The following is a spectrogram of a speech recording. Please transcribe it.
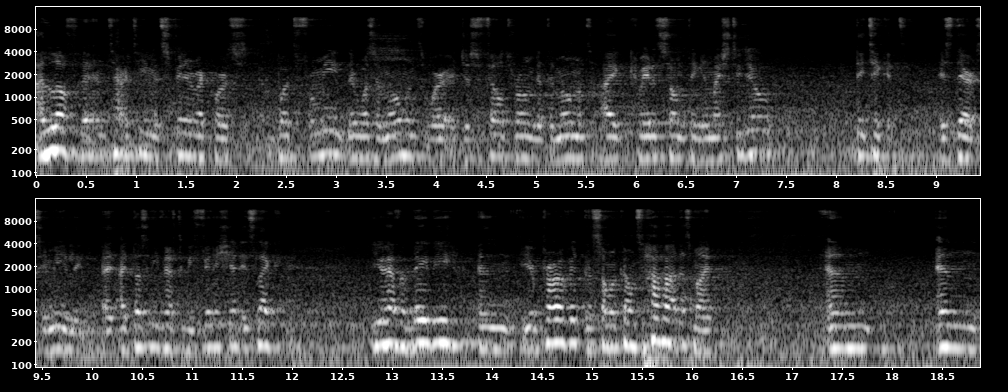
I love the entire team at Spinning Records, but for me there was a moment where it just felt wrong. That the moment I created something in my studio, they take it. It's theirs immediately. It, it doesn't even have to be finished yet. It's like you have a baby and you're proud of it, and someone comes, haha, that's mine. And and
